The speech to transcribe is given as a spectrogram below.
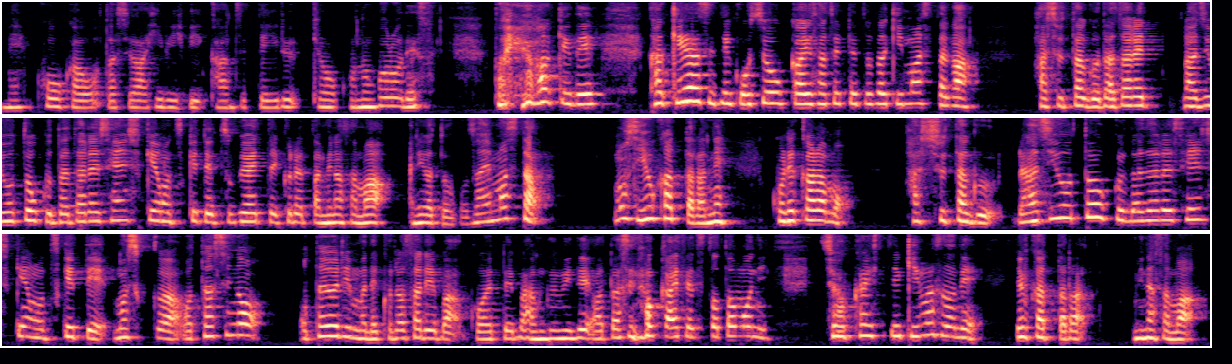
ね、効果を私は日々日々感じている今日この頃です。というわけで、駆け足でご紹介させていただきましたが、ハッシュタグダジャレ、ラジオトークダジャレ選手権をつけてつぶやいてくれた皆様、ありがとうございました。もしよかったらね、これからも、ハッシュタグ、ラジオトークダジャレ選手権をつけて、もしくは私のお便りまでくだされば、こうやって番組で私の解説とともに紹介していきますので、よかったら皆様、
